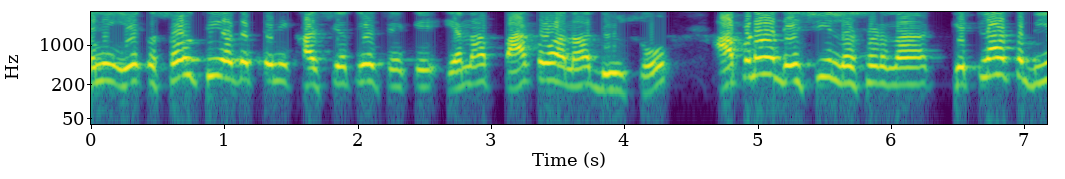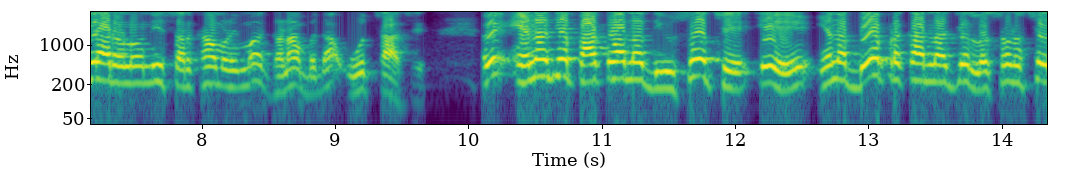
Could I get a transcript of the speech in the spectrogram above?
એની એક સૌથી અગત્યની ખાસિયત એ છે કે એના પાકવાના દિવસો આપણા દેશી લસણના કેટલાક બિયારણોની સરખામણીમાં ઘણા બધા ઓછા છે. હવે એના જે પાકવાના દિવસો છે એ એના બે પ્રકારના જે લસણ છે,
